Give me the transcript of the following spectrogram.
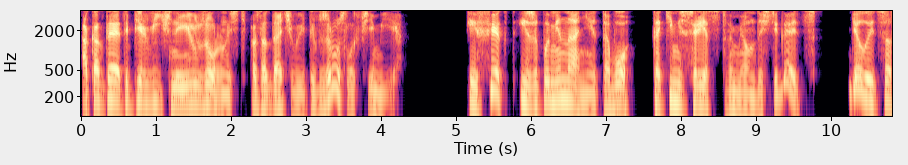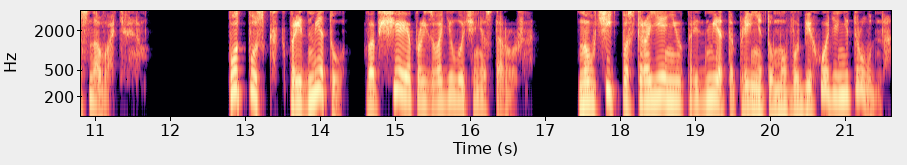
А когда эта первичная иллюзорность озадачивает и взрослых в семье, эффект и запоминание того, какими средствами он достигается, делается основательным. Подпуск к предмету вообще я производил очень осторожно. Научить построению предмета, принятому в обиходе, нетрудно.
